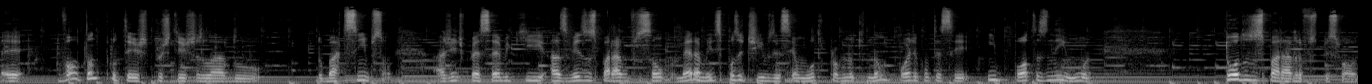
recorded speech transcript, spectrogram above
É, voltando para texto, os textos lá do, do Bart Simpson, a gente percebe que às vezes os parágrafos são meramente positivos. Esse é um outro problema que não pode acontecer em hipótese nenhuma. Todos os parágrafos, pessoal,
